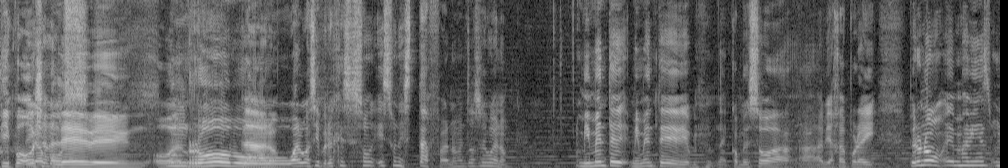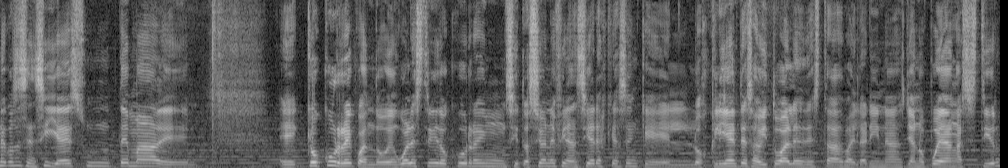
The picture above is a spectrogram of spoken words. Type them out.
Tipo Ocean digamos, Eleven. O un algo- robo Claro. o algo así, pero es que son- es una estafa, ¿no? Entonces, bueno, mi mente, mi mente comenzó a, a viajar por ahí. Pero no, es más bien una cosa sencilla, es un tema de... eh, ¿Qué ocurre cuando en Wall Street ocurren situaciones financieras que hacen que los clientes habituales de estas bailarinas ya no puedan asistir?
